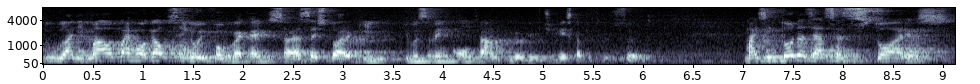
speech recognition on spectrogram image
do, do animal, vai rogar o Senhor e fogo vai cair do céu. Essa é a história aqui que você vai encontrar no primeiro livro de Reis, capítulo 18. Mas em todas essas histórias,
